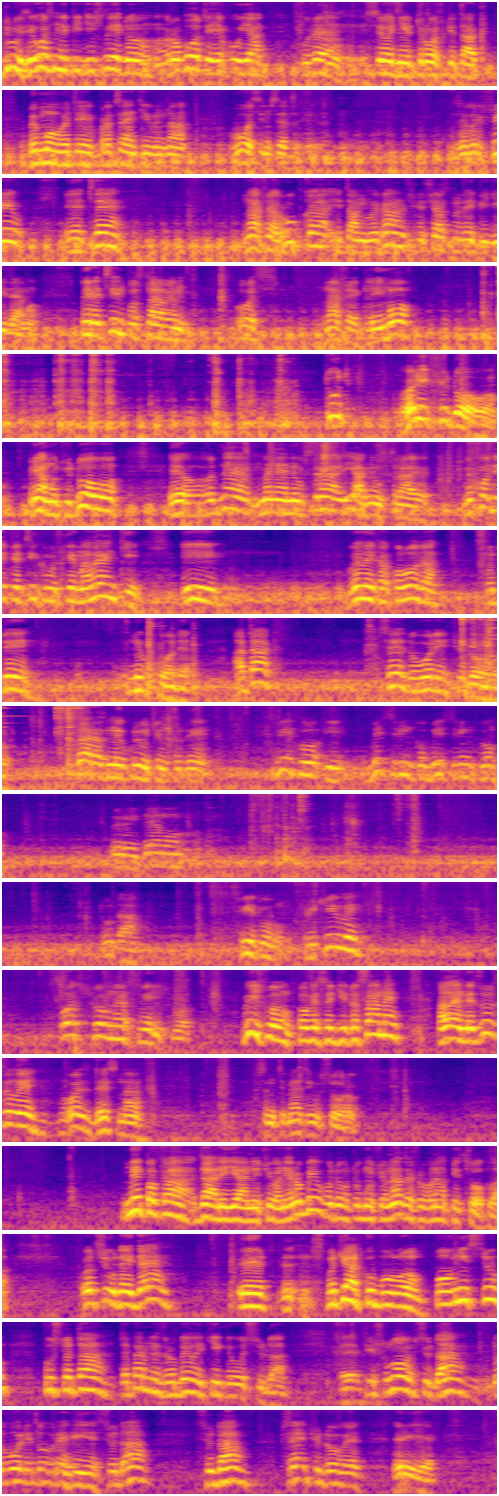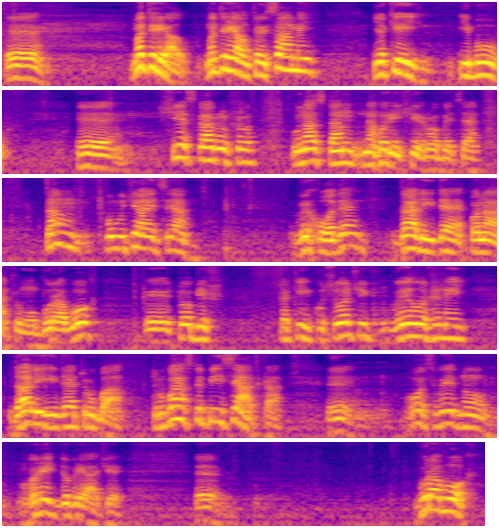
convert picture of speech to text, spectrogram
Друзі, ось ми підійшли до роботи, яку я вже сьогодні трошки так би мовити, процентів на 80 завершив. Е, Це наша групка і там лежаночки, зараз туди підійдемо. Перед цим поставимо ось наше клеймо. Тут горить чудово, прямо чудово. Е, Одне мене не встраює, як не встраює. Виходять оці кружки маленькі і велика колода туди не входить. А так все доволі чудово. Зараз ми включимо туди світло і бистренько, бистренько перейдемо туди. Світло включили. Ось що в нас вийшло. Вийшло по висоті то саме, але ми зузили ось десь на сантиметрів 40. Ми поки далі я нічого не робив, тому що треба, щоб вона підсохла. От сюди йде. Е, е, Спочатку було повністю пустота, тепер ми зробили тільки ось сюди. Е, Пішло сюди, доволі добре гріє, сюди, сюди, все чудове гріє. Матеріал. Матеріал той самий, який і був. Е, Ще скажу, що у нас там на горищі робиться. Там, виходить, виходить, далі йде по-нашому буравок, е, тобі ж такий кусочок виложений, далі йде труба. Труба 150-ка. Е, Ось видно, горить добряче. Буравок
